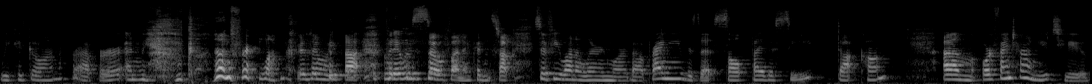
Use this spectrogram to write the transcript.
we could go on forever, and we have gone on for longer than we thought, but it was so fun, I couldn't stop. So if you want to learn more about Bryony, visit saltbythesea.com um, or find her on YouTube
